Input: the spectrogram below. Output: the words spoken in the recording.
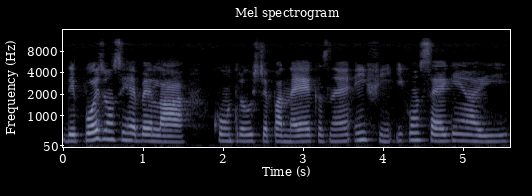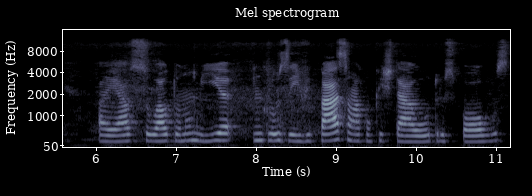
Depois vão se rebelar contra os tepanecas, né? Enfim, e conseguem aí é, a sua autonomia, inclusive passam a conquistar outros povos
